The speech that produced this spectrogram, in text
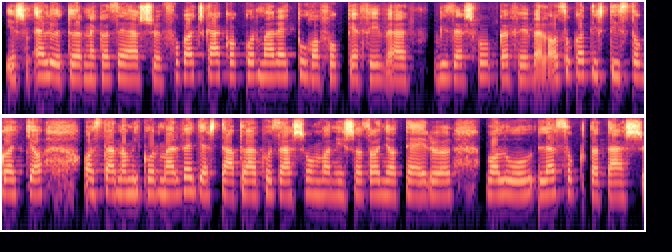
és előtörnek az első fogacskák, akkor már egy puha fogkefével, vizes fogkefével azokat is tisztogatja, aztán amikor már vegyes táplálkozáson van, és az anyatejről való leszoktatás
